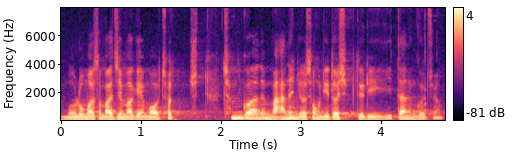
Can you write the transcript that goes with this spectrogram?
뭐 로마서 마지막에 뭐 첫, 첨가하는 많은 여성 리더십들이 있다는 거죠.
